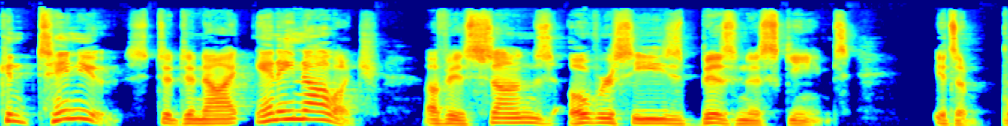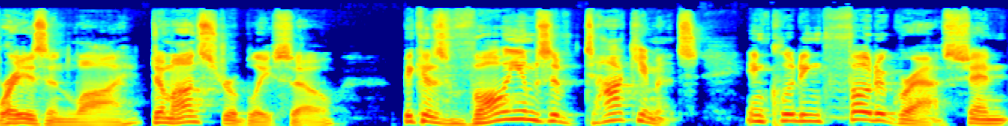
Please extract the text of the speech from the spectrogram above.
continues to deny any knowledge of his son's overseas business schemes. It's a brazen lie, demonstrably so, because volumes of documents, including photographs and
